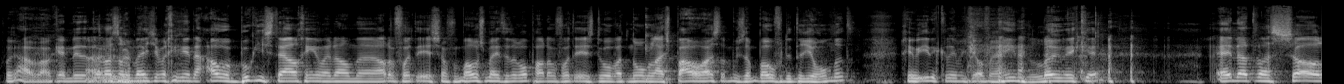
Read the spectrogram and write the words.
Voor Rabobank. En dat was nog een beetje, we gingen in de oude boogie-stijl. Gingen we dan, hadden we voor het eerst zo'n vermogensmeter erop. Hadden we voor het eerst door wat normalized power was. Dat moest dan boven de 300. Gingen we ieder klimmetje overheen. Leuwikken. En dat was zo...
